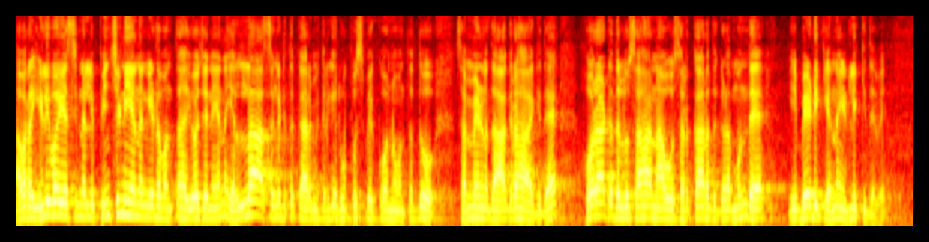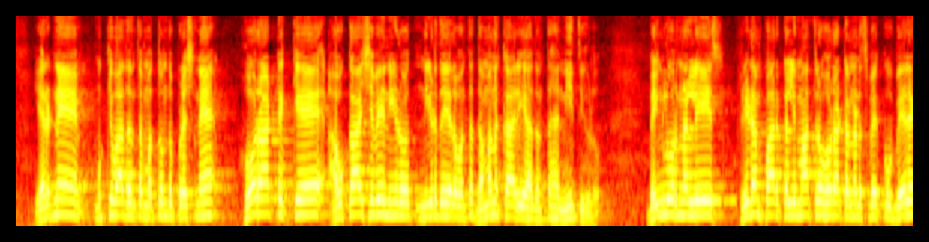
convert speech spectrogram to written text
ಅವರ ಇಳಿವಯಸ್ಸಿನಲ್ಲಿ ಪಿಂಚಣಿಯನ್ನು ನೀಡುವಂತಹ ಯೋಜನೆಯನ್ನು ಎಲ್ಲ ಅಸಂಘಟಿತ ಕಾರ್ಮಿಕರಿಗೆ ರೂಪಿಸಬೇಕು ಅನ್ನುವಂಥದ್ದು ಸಮ್ಮೇಳನದ ಆಗ್ರಹ ಆಗಿದೆ. ಹೋರಾಟದಲ್ಲೂ ಸಹ ನಾವು ಸರ್ಕಾರಗಳ ಮುಂದೆ ಈ ಬೇಡಿಕೆಯನ್ನು ಇಡಲಿಕ್ಕಿದ್ದೇವೆ. ಎರಡನೇ ಮುಖ್ಯವಾದಂಥ ಮತ್ತೊಂದು ಪ್ರಶ್ನೆ, ಹೋರಾಟಕ್ಕೆ ಅವಕಾಶವೇ ನೀಡೋ, ನೀಡದೇ ಇರುವಂಥ ದಮನಕಾರಿಯಾದಂತಹ ನೀತಿಗಳು. ಬೆಂಗಳೂರಿನಲ್ಲಿ ಫ್ರೀಡಮ್ ಪಾರ್ಕಲ್ಲಿ ಮಾತ್ರ ಹೋರಾಟ ನಡೆಸಬೇಕು, ಬೇರೆ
